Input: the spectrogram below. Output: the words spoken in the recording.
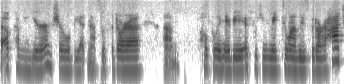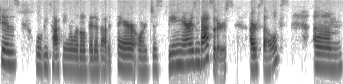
the upcoming year. I'm sure we'll be at Nest with Fedora. Um, hopefully, maybe if we can make to one of these Fedora hatches, we'll be talking a little bit about it there, or just being there as ambassadors ourselves. Um,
